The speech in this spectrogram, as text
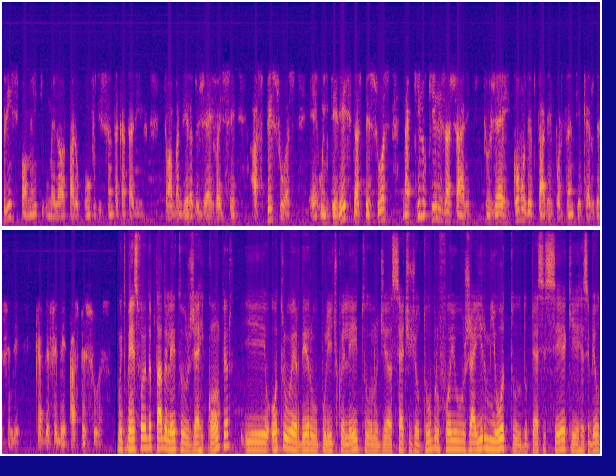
principalmente o melhor para o povo de Santa Catarina. Então a bandeira do GR vai ser as pessoas, é o interesse das pessoas naquilo que eles acharem que o GR como deputado é importante, eu quero defender quero defender as pessoas. Muito bem, esse foi o deputado eleito Jerry Comper e outro herdeiro político eleito no dia 7 de outubro foi o Jair Mioto, do PSC, que recebeu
